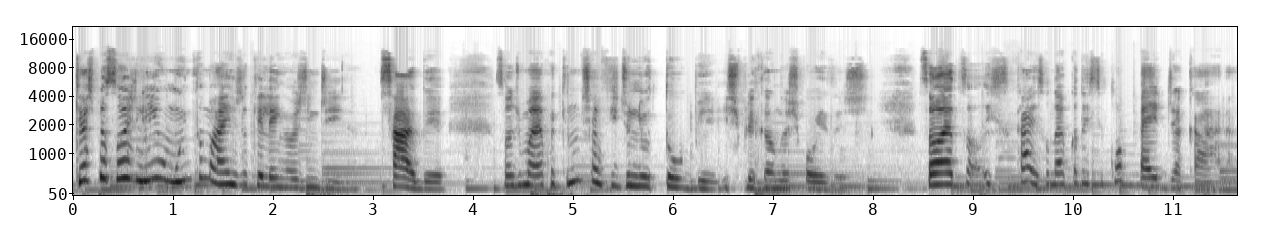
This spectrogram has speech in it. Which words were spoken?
que as pessoas liam muito mais do que leem hoje em dia, sabe? São de uma época que não tinha vídeo no YouTube explicando as coisas. São, são, cara, são da época da enciclopédia, cara,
